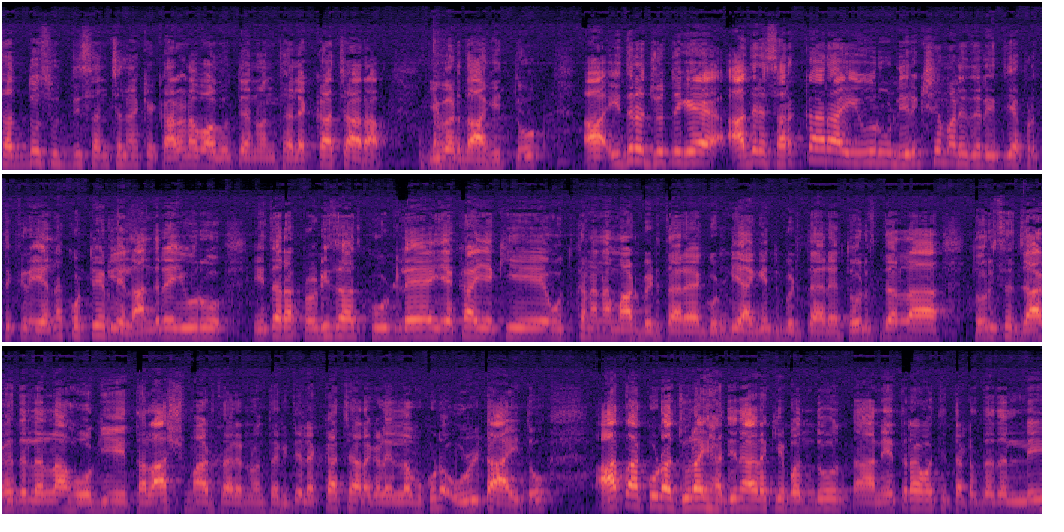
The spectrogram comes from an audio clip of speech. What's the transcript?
ಸದ್ದು ಸುದ್ದಿ ಸಂಚಲನಕ್ಕೆ ಕಾರಣವಾಗುತ್ತೆ ಅನ್ನುವಂಥ ಲೆಕ್ಕಾಚಾರ ಇವರದಾಗಿತ್ತು. ಇದರ ಜೊತೆಗೆ ಆದರೆ ಸರ್ಕಾರ ಇವರು ನಿರೀಕ್ಷೆ ಮಾಡಿದ ರೀತಿಯ ಪ್ರತಿಕ್ರಿಯೆಯನ್ನು ಕೊಟ್ಟಿರಲಿಲ್ಲ. ಅಂದರೆ ಇವರು ಈ ಥರ ಪ್ರೊಡ್ಯೂಸ್ ಆದ ಕೂಡಲೇ ಏಕಾಏಕಿ ಉತ್ಖನನ ಮಾಡಿಬಿಡ್ತಾರೆ ಗುಂಡಿ ಅಗಿದ್ ಬಿಡ್ತಾರೆ ತೋರಿಸಿದಲ್ಲ, ತೋರಿಸಿದ ಜಾಗದಲ್ಲೆಲ್ಲ ಹೋಗಿ ತಲಾಶ್ ಮಾಡ್ತಾರೆ ಅನ್ನುವಂಥ ರೀತಿಯ ಲೆಕ್ಕಾಚಾರಗಳೆಲ್ಲವೂ ಕೂಡ ಉಲ್ಟಾ ಆಯಿತು. ಆತ ಕೂಡ ಜುಲೈ ಹದಿನಾರಕ್ಕೆ ಬಂದು ನೇತ್ರಾವತಿ ತಟದಲ್ಲಿ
